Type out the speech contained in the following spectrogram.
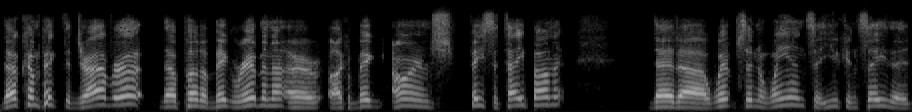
They'll come pick the driver up. They'll put a big ribbon or like a big orange piece of tape on it that uh, whips in the wind so you can see that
